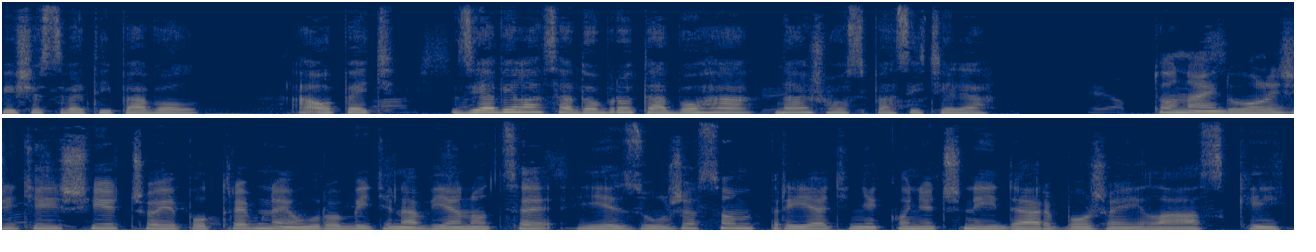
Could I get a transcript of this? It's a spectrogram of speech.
píše svätý Pavol. A opäť, zjavila sa dobrota Boha, nášho spasiteľa. To najdôležitejšie, čo je potrebné urobiť na Vianoce, je s úžasom prijať nekonečný dar Božej lásky.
